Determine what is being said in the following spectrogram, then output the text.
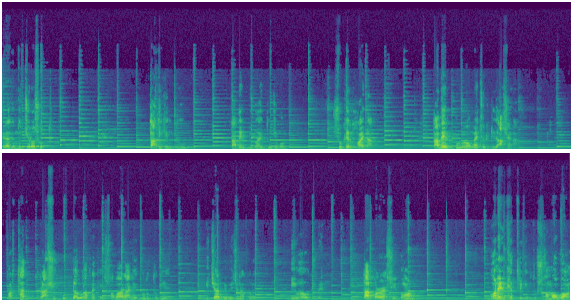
এরা কিন্তু চিরশত্রু। তাতে কিন্তু তাদের বিবাহিত জীবন সুখের হয় না। তাদের পূর্ণ ম্যাচুরিটি আসে না। অর্থাৎ রাশি কূটটাও আপনাকে সবার আগে গুরুত্ব দিয়ে বিচার বিবেচনা করে বিবাহ দেবেন। তারপর রাশি গণ। গণের ক্ষেত্রে কিন্তু সমগণ।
